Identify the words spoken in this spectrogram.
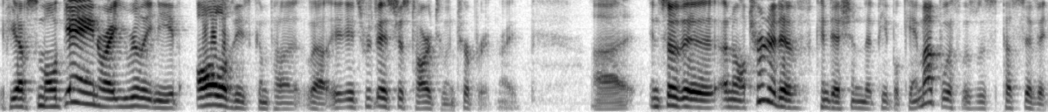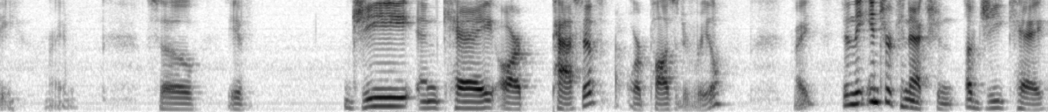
if you have small gain, right, you really need all of these components. Well, it's it's just hard to interpret, right? Uh, and so the an alternative condition that people came up with was this passivity, right? So if G and K are passive or positive real, right? Then the interconnection of GK,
